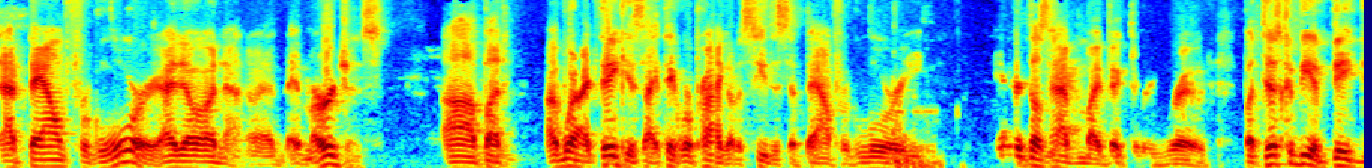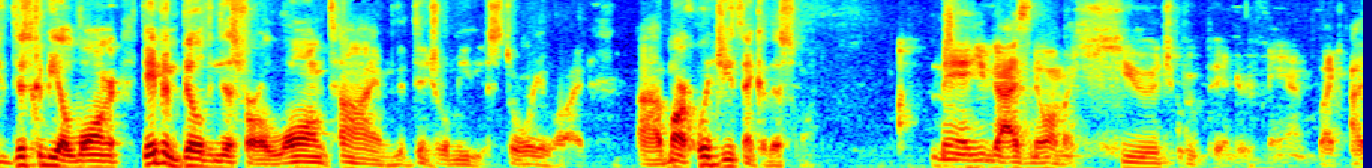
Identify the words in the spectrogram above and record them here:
at Bound for Glory. I don't know, Emergence. Uh, but uh, what I think is, I think we're probably going to see this at Bound for Glory if it doesn't happen by Victory Road. But this could be a big, this could be a longer. They've been building this for a long time. The digital media storyline. Uh, Mark, what did you think of this one? man, you guys know I'm a huge Bhupinder fan. Like I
